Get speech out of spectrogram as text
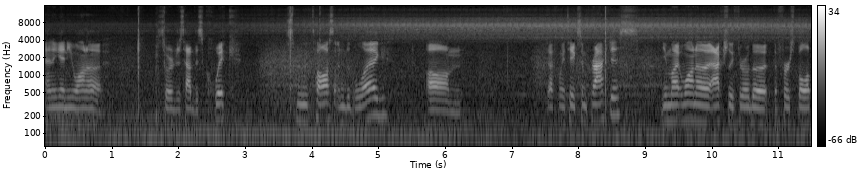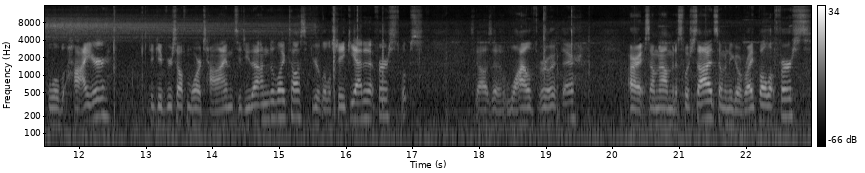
And again, you want to sort of just have this quick, smooth toss under the leg. Um, definitely take some practice. You might want to actually throw the, the first ball up a little bit higher to give yourself more time to do that under the leg toss if you're a little shaky at it at first. Whoops. That was a wild throw right there. All right, so now I'm gonna switch sides. So I'm gonna go right ball up first,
